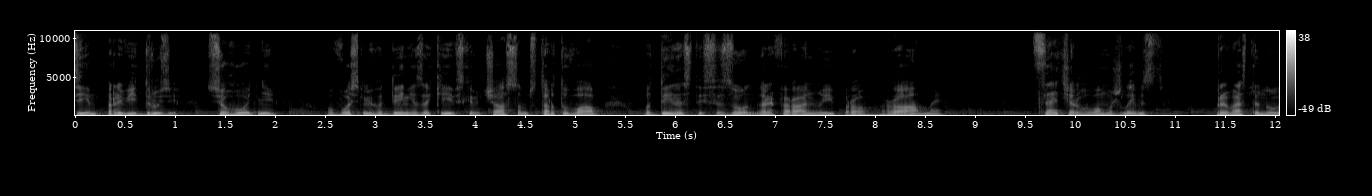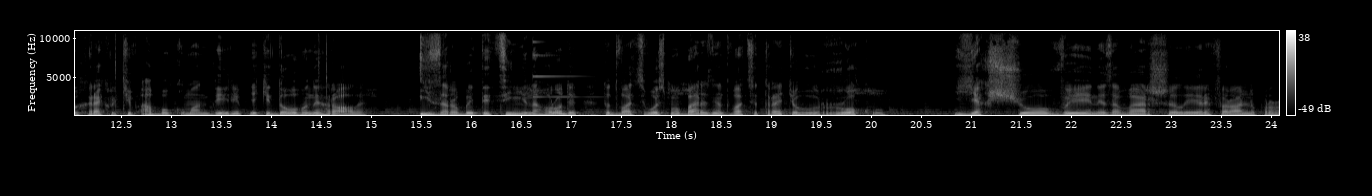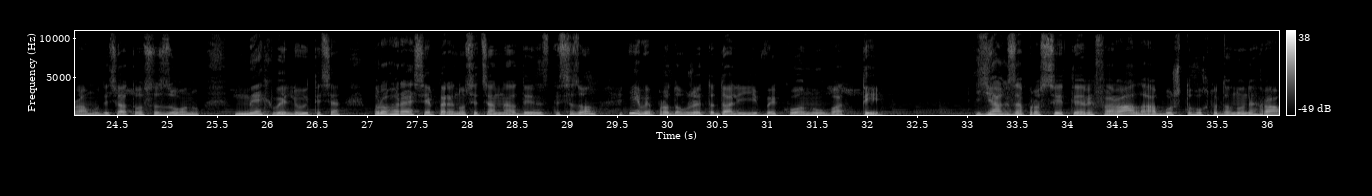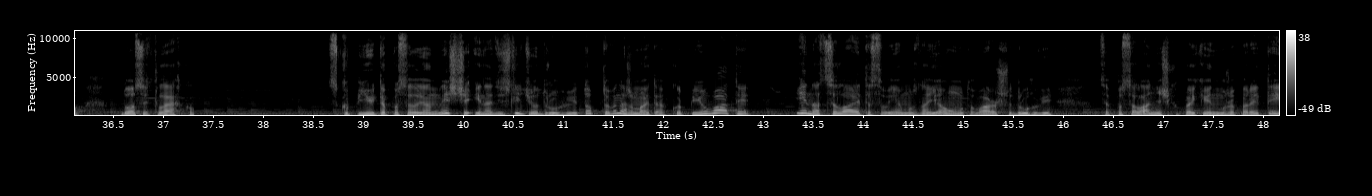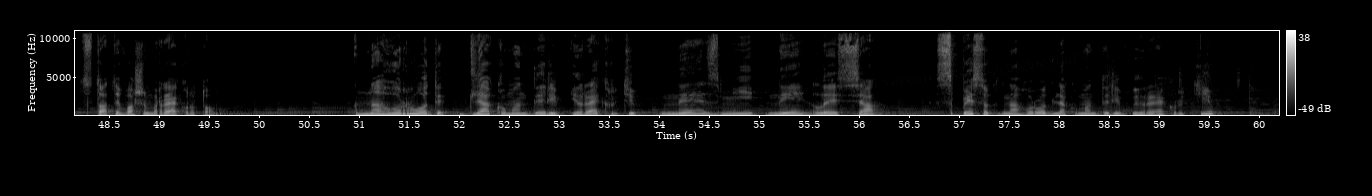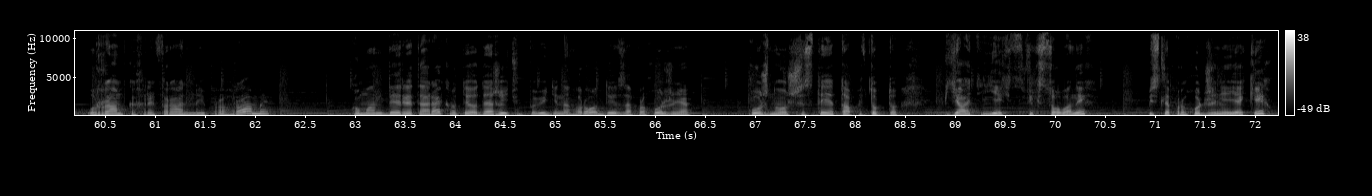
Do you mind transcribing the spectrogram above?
Всім привіт, друзі! Сьогодні о 8 годині за київським часом стартував 11 сезон реферальної програми. Це чергова можливість привести нових рекрутів або командирів, які довго не грали, і заробити цінні нагороди до 28 березня 2023 року. Якщо ви не завершили реферальну програму 10 сезону, не хвилюйтеся, прогресія переноситься на 11 сезон, і ви продовжуєте далі її виконувати. Як запросити реферала або ж того, хто давно не грав, досить легко. Скопіюйте посилання нижче і надішліть його другові. Тобто ви нажимаєте копіювати і надсилаєте своєму знайомому товаришу другові це посилання, по яке він може перейти стати вашим рекрутом. Нагороди для командирів і рекрутів не змінилися. Список нагород для командирів і рекрутів у рамках реферальної програми командири та рекрути одержують відповідні нагороди за проходження кожного з шести етапів. Тобто 5 є фіксованих, після проходження яких.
